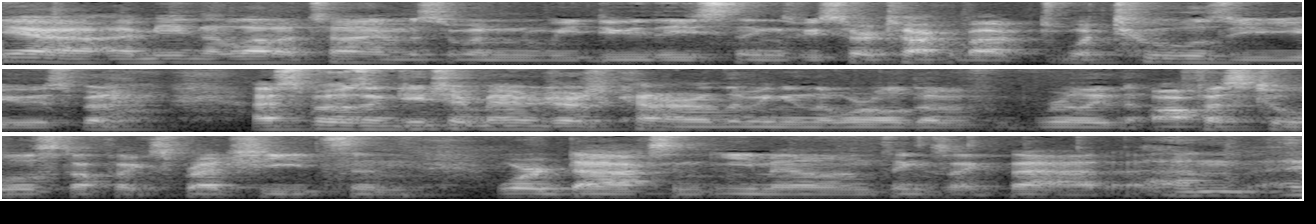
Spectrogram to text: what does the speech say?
Yeah, I mean, a lot of times when we do these things, we sort of talk about what tools you use, but I suppose engagement managers kind of are living in the world of really the office tools, stuff like spreadsheets and Word docs and email and things like that. Um, uh,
